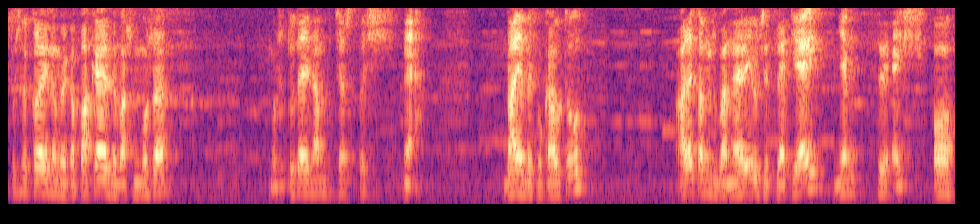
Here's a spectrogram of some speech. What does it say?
Otwórzmy kolejną megapakę, zobaczmy może. Może tutaj nam chociaż coś... Nie. Dalej bez walkoutu. Ale są już banery, już jest lepiej. Niemcy, SO.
